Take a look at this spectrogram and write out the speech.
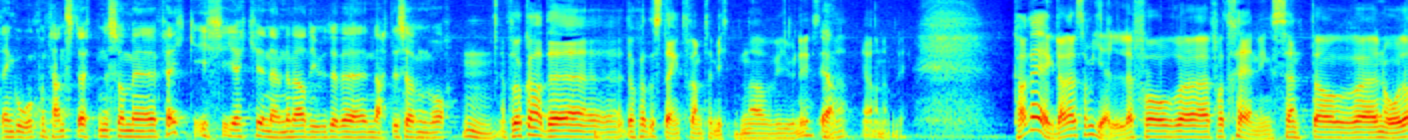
den gode kontantstøtten som vi fikk, ikke gikk nevneverdig utover nattesøvnen vår. Mm. For dere hadde, dere hadde, stengt frem til midten av juni? Ja. ja nemlig. Hva regler er det som gjelder for, eh, for treningssenter nå? nå? Det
